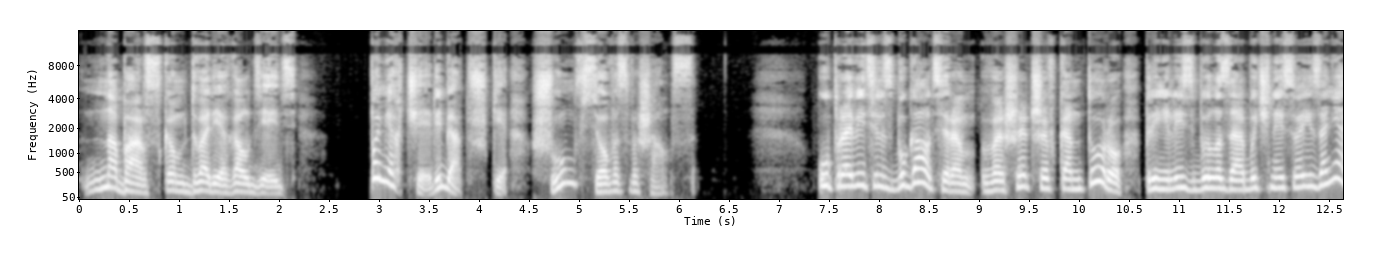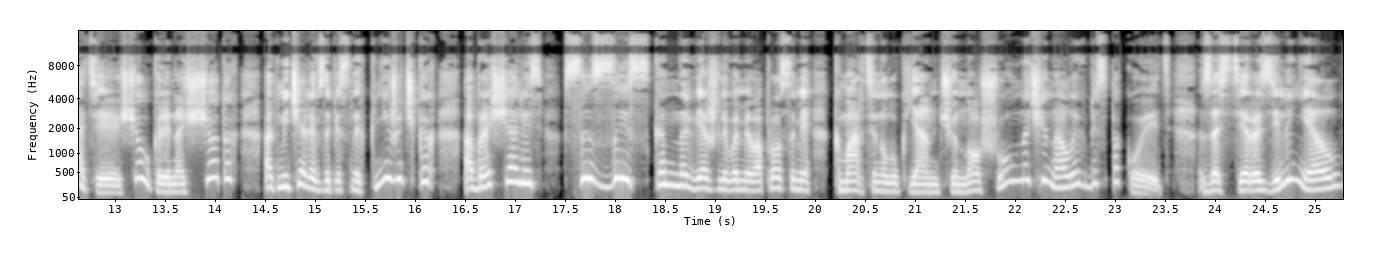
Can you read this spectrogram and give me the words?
на барском дворе галдеть. Помягче, ребятушки, шум все возвышался. Управитель с бухгалтером, вошедшие в контору, принялись было за обычные свои занятия, щелкали на счетах, отмечали в записных книжечках, обращались с изысканно вежливыми вопросами к Мартину Лукьянчу, но шум начинал их беспокоить. Застера зеленел,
